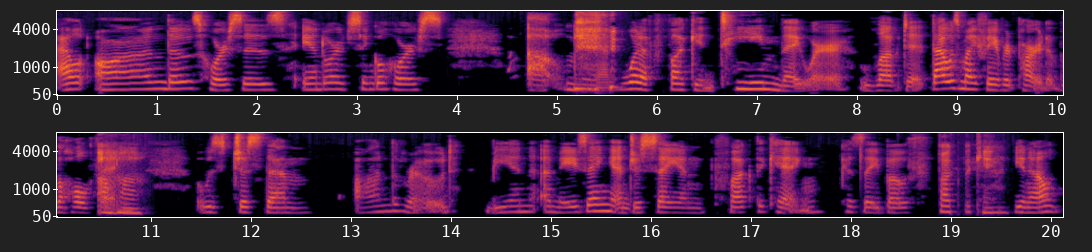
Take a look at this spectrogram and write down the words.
out on those horses and or single horse. Oh man, what a fucking team they were. Loved it. That was my favorite part of the whole thing. Uh-huh. was just them on the road being amazing and just saying fuck the king because they both Fuck the king. you know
